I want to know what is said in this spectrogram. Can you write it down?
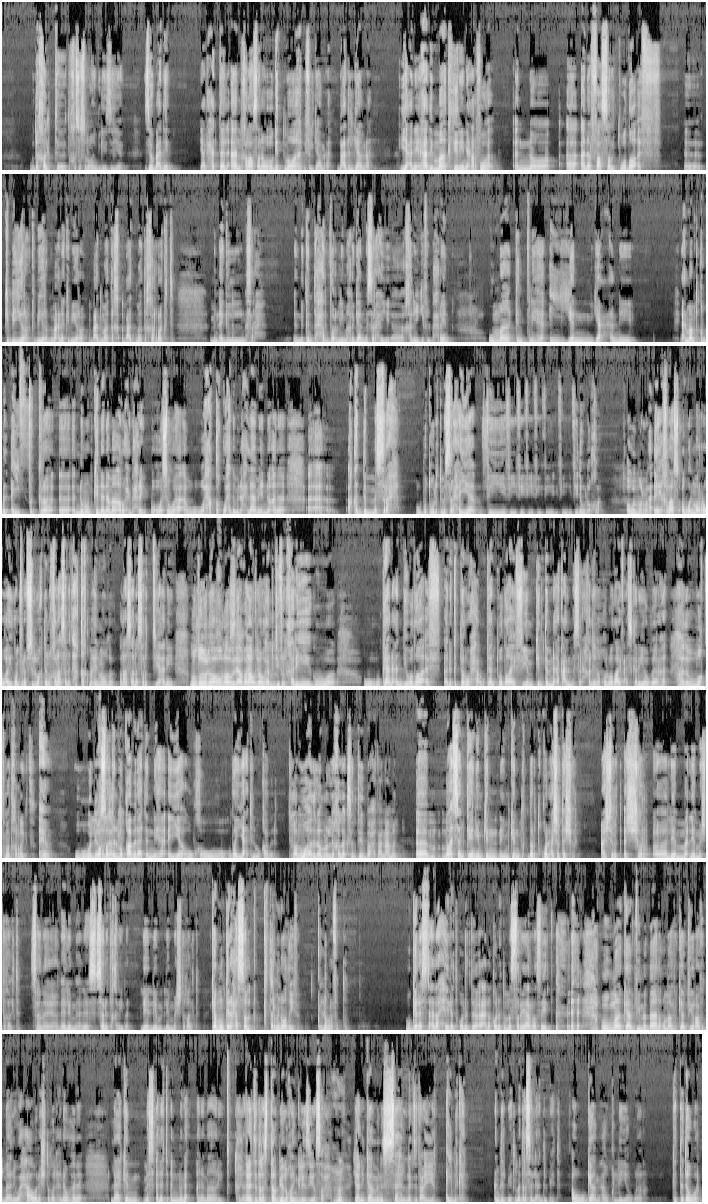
ودخلت تخصص اللغة الإنجليزية. زي وبعدين؟ يعني حتى الآن خلاص أنا وجدت مواهبي في الجامعة بعد الجامعة. يعني هذه ما كثيرين يعرفوها إنه آه، أنا فاصلت وظائف آه، كبيرة كبيرة بمعنى كبيرة بعد ما تخ... بعد ما تخرجت من أجل المسرح. لأن كنت أحضر لي مهرجان مسرحي آه، خليجي في البحرين وما كنت نهائيا يعني يعني ما متقبل أي فكرة آه، إنه ممكن أنا ما أروح البحرين واسويها واحقق واحدة من أحلامي إنه أنا آه، أقدم مسرح وبطولة مسرحية في في في في في في في, في دولة أخرى. أول مرة؟ اي خلاص أول مرة وأيضا في نفس الوقت إنه خلاص أنا تحقق معي الموضوع. خلاص أنا صرت يعني بطولة ولا براوي موهبتي في الخليج و وكان عندي وظائف أنا كنت اروحها وكانت وظائف يمكن تمنعك عن المسرح. خلينا نقول وظائف عسكرية وغيرها. هذا وقت ما تخرجت؟ أيوه. وهو اللي وصلت. المقابلات النهائية وخ... وضيعت المقابلة. والله. هو هذا الأمر اللي خلاك سنتين باحث عن عمل؟ آه ما سنتين يمكن يمكن تقدر تقول عشرة أشهر. عشرة أشهر آه لين ما لين ما اشتغلت. سنة يعني. لين ما سنة تقريبا. لين لين ما اشتغلت. كان ممكن أحصل أكثر من وظيفة. كلهم رفضتهم. وجلست على حيلة قولة على قولتهم نص ريال رصيد وما كان في مبالغ وما كان في رافد مالي وأحاول أشتغل هنا وهنا. لكن مسألة أنه لا أنا ما أريد. أنا يعني أنت درست تربية لغة إنجليزية صح؟ يعني كان من السهل إنك تتعين. أي مكان. عند البيت المدرسة اللي عند البيت أو جامعة أو كلية أو غيره كنت أدور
